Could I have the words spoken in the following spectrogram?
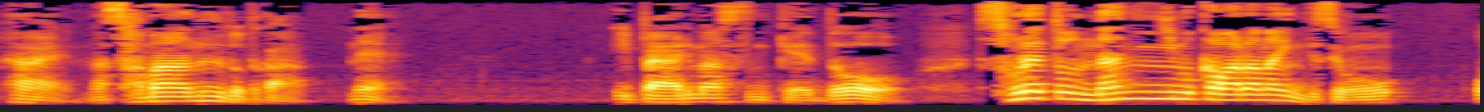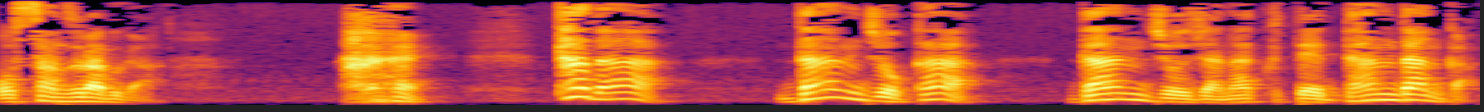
はい。まあ、サマーヌードとかね、いっぱいありますけど、それと何にも変わらないんですよ、おおっさんずラブが。はい。ただ、男女か、男女じゃなくて、だんだんか。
